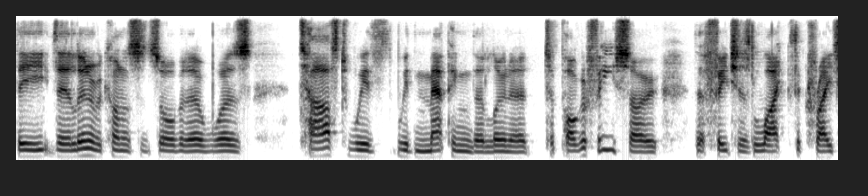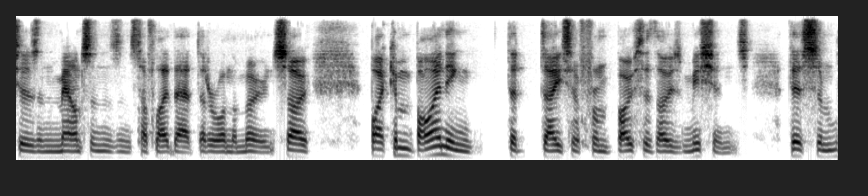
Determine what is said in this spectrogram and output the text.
The the Lunar Reconnaissance Orbiter was tasked with with mapping the lunar topography, so the features like the craters and mountains and stuff like that that are on the moon. So by combining the data from both of those missions, there's some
